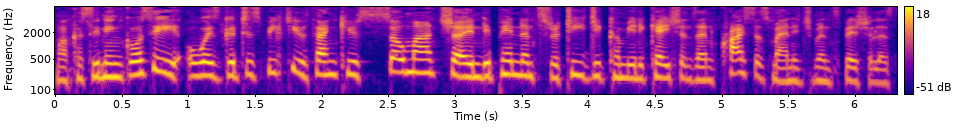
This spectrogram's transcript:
Makhosini Nkosi, always good to speak to you. Thank you so much, uh, Independent Strategic Communications and Crisis Management Specialist.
